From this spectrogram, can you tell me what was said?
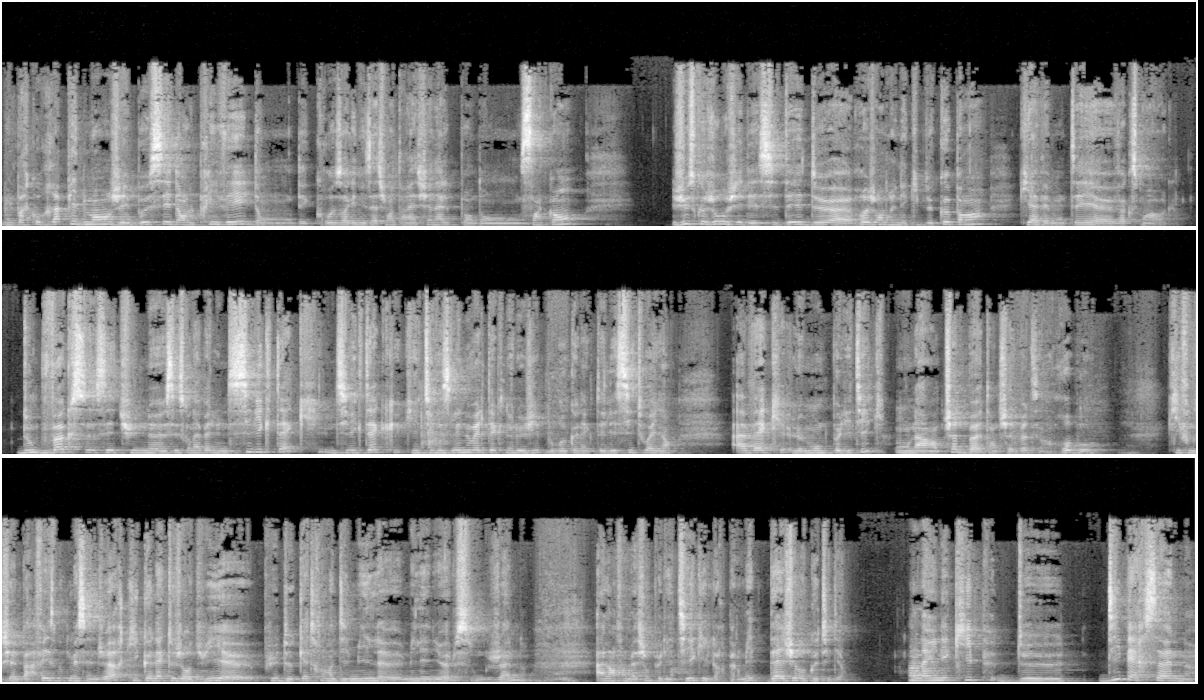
Mon parcours rapidement, j'ai bossé dans le privé, dans des grosses organisations internationales pendant 5 ans, jusqu'au jour où j'ai décidé de euh, rejoindre une équipe de copains qui avait monté euh, Vox.org. Donc Vox, c'est une, c'est ce qu'on appelle une civic tech, une civic tech qui utilise les nouvelles technologies pour reconnecter les citoyens avec le monde politique. On a un chatbot, un chatbot c'est un robot qui fonctionne par Facebook Messenger, qui connecte aujourd'hui euh, plus de 90 000 euh, millennials, donc jeunes, à l'information politique et leur permet d'agir au quotidien. On a une équipe de 10 personnes,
